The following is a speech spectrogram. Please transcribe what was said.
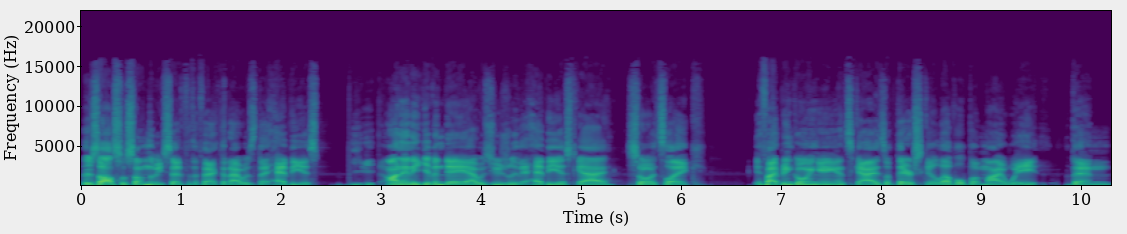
there's also something to be said for the fact that I was the heaviest on any given day. I was usually the heaviest guy, so it's like if I'd been going against guys of their skill level but my weight, then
